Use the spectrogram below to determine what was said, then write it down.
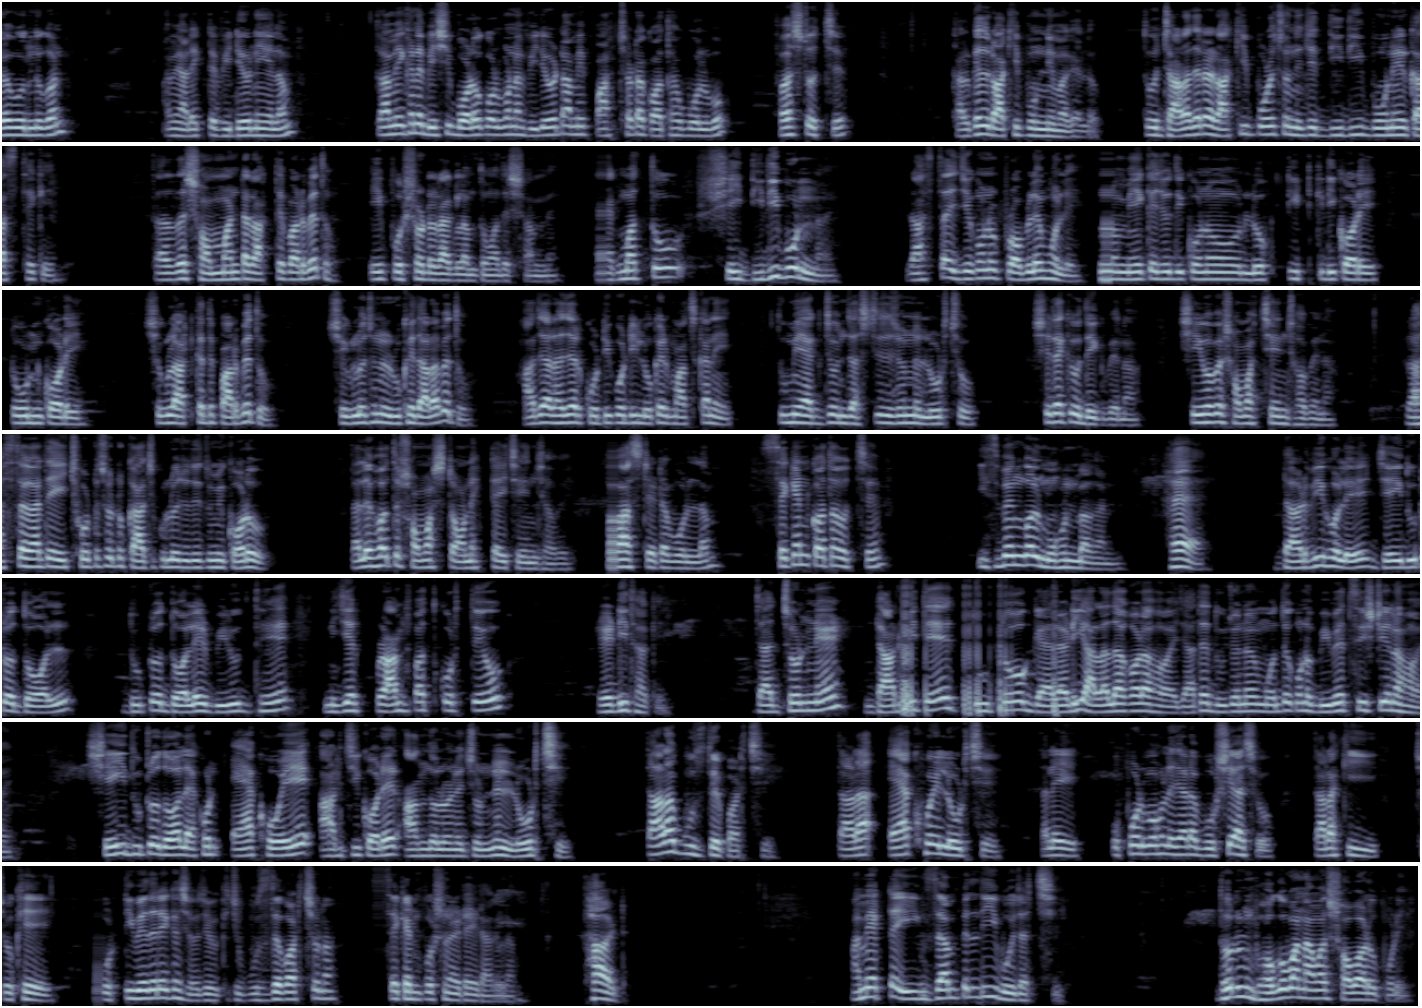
Hello বন্ধুগণ, আমি আরেকটা ভিডিও নিয়ে এলাম। তো আমি এখানে বেশি বড় করব না ভিডিওটা আমি পাঁচ ছটা কথা বলব। ফার্স্ট হচ্ছে, কালকে তো রাখি পূর্ণিমা গেল। তো যারা যারা রাখি পড়েছো নিজের দিদি বোনের কাছ থেকে, তারা তাদের সম্মানটা রাখতে পারবে তো? এই প্রশ্নটা রাখলাম তোমাদের সামনে। একমাত্র সেই দিদি বোন নয়, রাস্তায় যে কোনো প্রবলেম হলে, কোনো মেয়েকে যদি কোনো লোক টিটকিরি করে, টোন করে, সেগুলো আটকাতে পারবে তো? সেগুলোর জন্য রুখে দাঁড়াবে তো? হাজার হাজার কোটি কোটি লোকের মাঝখানে তুমি একজন জাস্টিসের জন্য লড়ছো সেটা কেউ দেখবে না। সেইভাবে সমাজ চেঞ্জ হবে না। রাস্তাঘাটে এই ছোট ছোট কাজগুলো যদি তুমি করো, তাহলে হয়তো সমাজটা অনেকটাই চেঞ্জ হবে। ফার্স্ট এটা বললাম। সেকেন্ড কথা হচ্ছে ইস্টবেঙ্গল মোহনবাগান হ্যাঁ ডার্বি হলে যেই দুটো দল, দুটো দলের বিরুদ্ধে নিজের প্রাণপাত করতেও রেডি থাকে। যার জন্যে ডার্বিতে দুটো গ্যালারি আলাদা করা হয়, যাতে দুজনের মধ্যে কোনো বিভেদ সৃষ্টি না হয়। সেই দুটো দল এখন এক হয়ে আরজি করের আন্দোলনের জন্য লড়ছে। তারা বুঝতে পারছে। তারা এক হয়ে লড়ছে। তাহলে ওপর মহলে যারা বসে আছো, তারা কি চোখে পট্টি বেঁধে রেখেছো যে কিছু বুঝতে পারছ না? সেকেন্ড প্রশ্ন এটাই রাখলাম। থার্ড আমি একটা এক্সাম্পল দিয়েই বোঝাচ্ছি। ধরুন ভগবান আমার সবার উপরে।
